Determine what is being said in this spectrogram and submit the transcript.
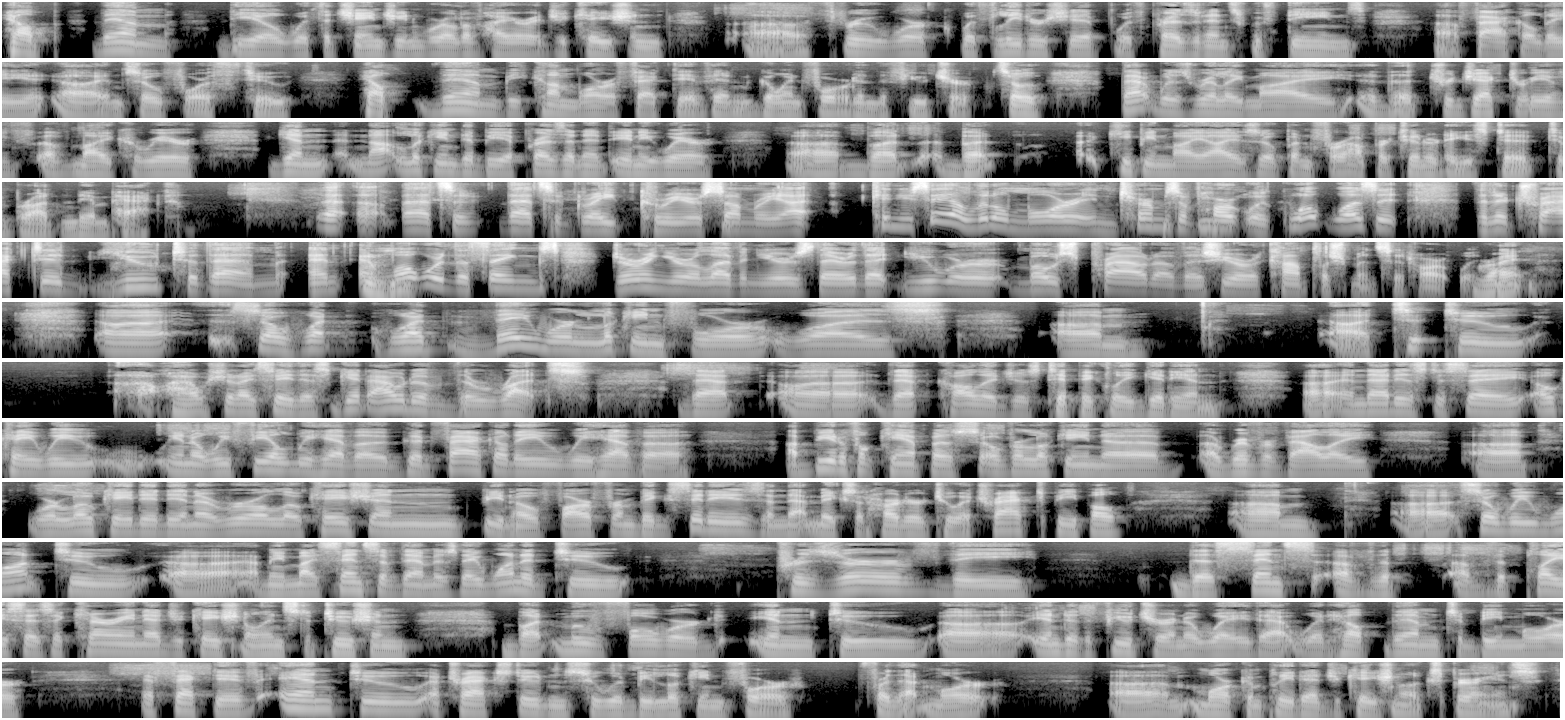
help them deal with the changing world of higher education uh, through work with leadership, with presidents, with deans, uh, faculty, uh, and so forth to help them become more effective in going forward in the future. So that was really my the trajectory of, of my career. Again, not looking to be a president anywhere, uh, but but keeping my eyes open for opportunities to to broaden impact. Uh, that's a that's a great career summary. I, can you say a little more in terms of Hartwick? What was it that attracted you to them, and and mm-hmm. what were the things during your 11 years there that you were most proud of as your accomplishments at Hartwick? Right. Uh, so what what they were looking for was um, uh, to to how should I say this? Get out of the ruts that uh, that colleges typically get in, uh, and that is to say, okay, we you know we feel we have a good faculty, we have a a beautiful campus overlooking a, a river valley. Uh, we're located in a rural location, you know, far from big cities, and that makes it harder to attract people. Um, uh, so we want to. Uh, I mean, my sense of them is they wanted to preserve the the sense of the of the place as a caring educational institution, but move forward into uh, into the future in a way that would help them to be more effective and to attract students who would be looking for for that more uh, more complete educational experience.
